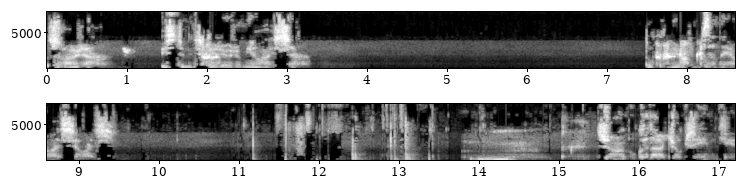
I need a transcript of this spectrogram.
Sonra üstünü çıkarıyorum yavaşça. Dokunuyorum sana yavaş yavaş. Hmm. Şu an o kadar çok şeyim ki.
